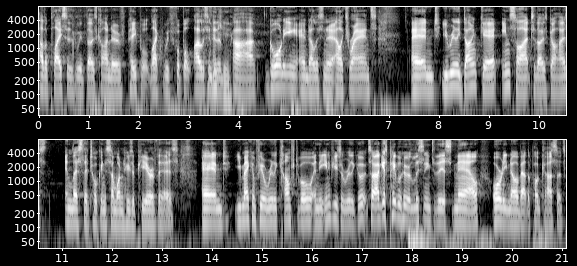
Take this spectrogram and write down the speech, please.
other places with those kind of people. Like with football, I listen Thank to the uh, Gorney and I listen to Alex Rance and you really don't get insight to those guys unless they're talking to someone who's a peer of theirs. And you make them feel really comfortable, and the interviews are really good. So I guess people who are listening to this now already know about the podcast, so it's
